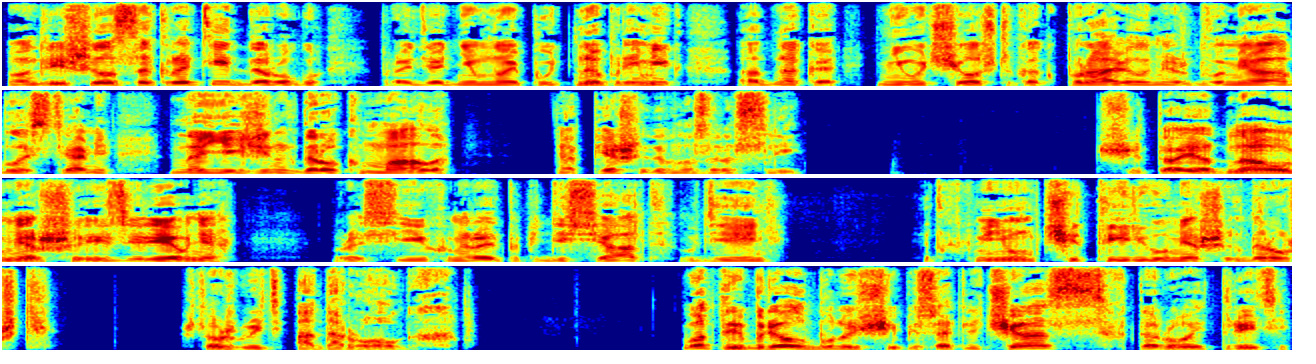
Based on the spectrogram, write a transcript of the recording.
Он решил сократить дорогу, пройдя дневной путь напрямик, однако не учел, что, как правило, между двумя областями наезженных дорог мало, а пешие давно заросли. Считай, одна умершая деревня, в России их умирает по пятьдесят в день. Это как минимум четыре умерших дорожки. Что ж говорить о дорогах? Вот и брел будущий писатель час, второй, третий,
